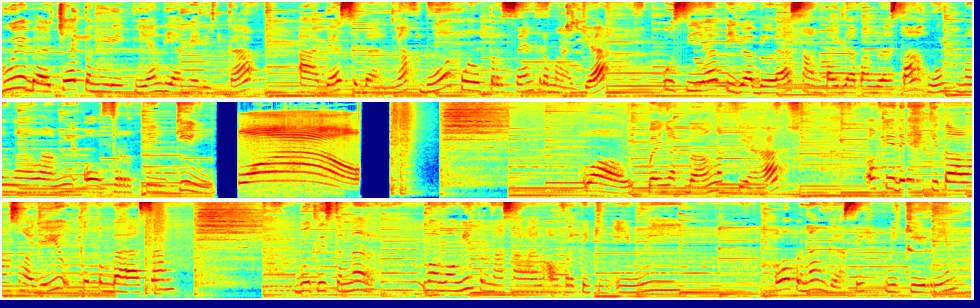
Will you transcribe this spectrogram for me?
gue baca penelitian di Amerika ada sebanyak 20% remaja usia 13 sampai 18 tahun mengalami overthinking. Wow. Wow, banyak banget ya. Oke deh, kita langsung aja yuk ke pembahasan. Good listener, ngomongin permasalahan overthinking ini, lo pernah gak sih mikirin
